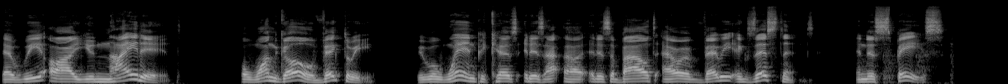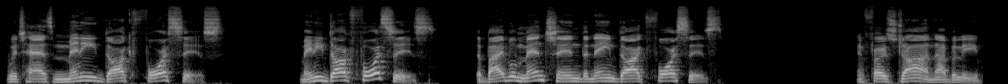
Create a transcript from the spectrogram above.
that we are united for one goal, victory. We will win because it is uh, it is about our very existence in this space, which has many dark forces. Many dark forces the Bible mentioned the name dark forces in First John, I believe,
